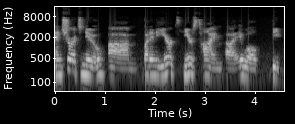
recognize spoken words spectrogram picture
And sure, it's new, um, but in a year, year's time, uh, it will be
